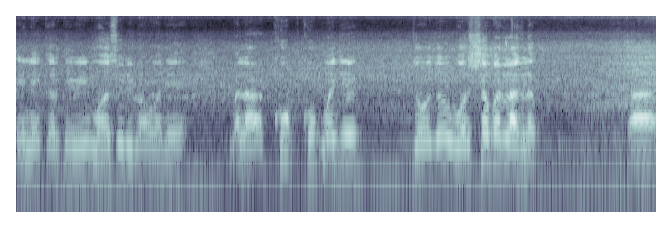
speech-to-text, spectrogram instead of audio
येणे करतेवेळी महसूल विभागामध्ये मला खूप खूप म्हणजे जवळजवळ वर्षभर लागलं. काय?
